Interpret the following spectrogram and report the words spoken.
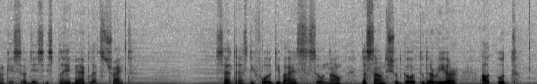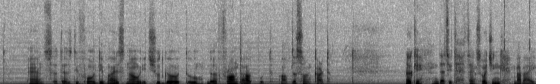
Okay so this is playback. Let's try it. Set as default device. So now the sound should go to the rear output and set as default device. Now it should go to the front output of the sound card. Okay that's it. Thanks for watching. Bye bye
